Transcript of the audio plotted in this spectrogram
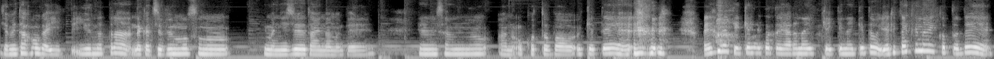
やめた方がいいって言うんだったらなんか自分もその今20代なのでひろみさんのあのお言葉を受けて やらなきゃいけないことはやらなきゃいけないけどやりたくないことで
